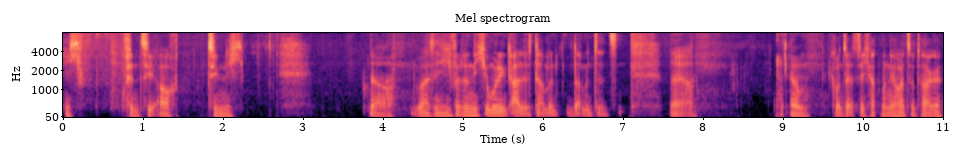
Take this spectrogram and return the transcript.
ich finde sie auch ziemlich, ja, weiß nicht, ich würde nicht unbedingt alles damit, damit setzen. Naja, ähm, grundsätzlich hat man ja heutzutage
